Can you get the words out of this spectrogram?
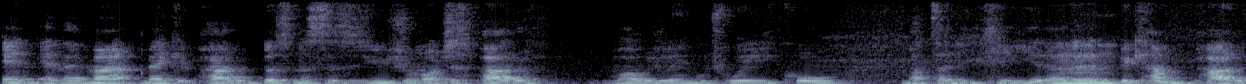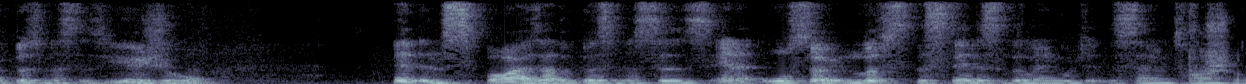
and, and they might make it part of business as usual, not just part of Māori Language Week or Matariki, you know, Mm. it become part of business as usual. It inspires other businesses and it also lifts the status of the language at the same time. sure.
